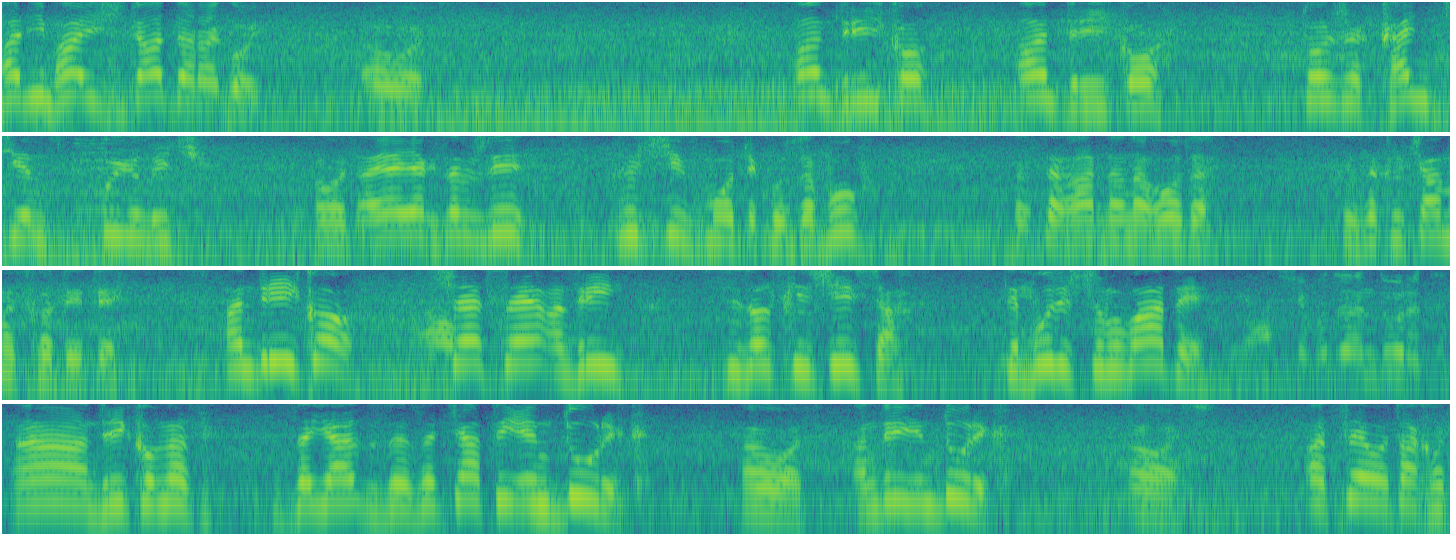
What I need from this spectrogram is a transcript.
понімаєш, да, дорогой? От. Андрійко, Андрійко, теж контент пилить. От. А я, як завжди, ключі в мотику забув. Це гарна нагода і за ключами сходити. Андрійко, ще все, Андрій, сезон скінчився. Ти будеш сумувати? Я ще буду ендурити. А, Андрійко в нас зая... за- затятий ендурик. От. Андрій ендурик. Ось. А це отак от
